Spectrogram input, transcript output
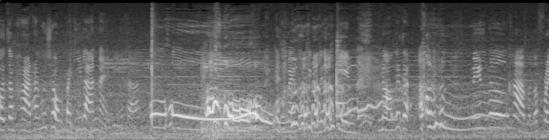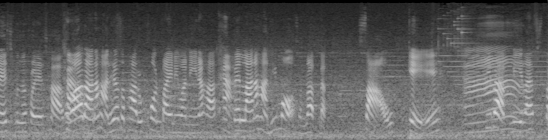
เราจะพาท่านผู้ชมไปที่ร้านไหนดีคะโอ้โหโอ้โห เห็นไหมพูดถึงเรื่องกิน น้องก็จะอื้อหือ นิดนึงค่ะ มันจะเฟรช มันจะเฟรชค่ะ เพราะว่าร้านอาหารที่เราจะพาทุกคนไปในวันนี้นะคะ ค่ะ เป็นร้านอาหารที่เหมาะสำหรับแบบสาวเก๋ ที่แบบมีไลฟ์สไต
